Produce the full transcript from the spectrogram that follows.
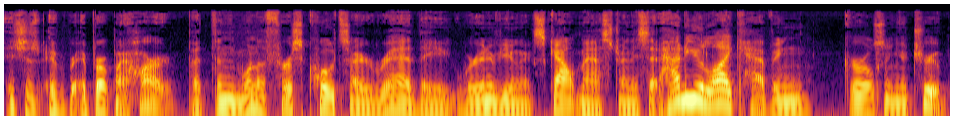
It just it, it broke my heart. But then one of the first quotes I read, they were interviewing a scoutmaster, and they said, "How do you like having girls in your troop?"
